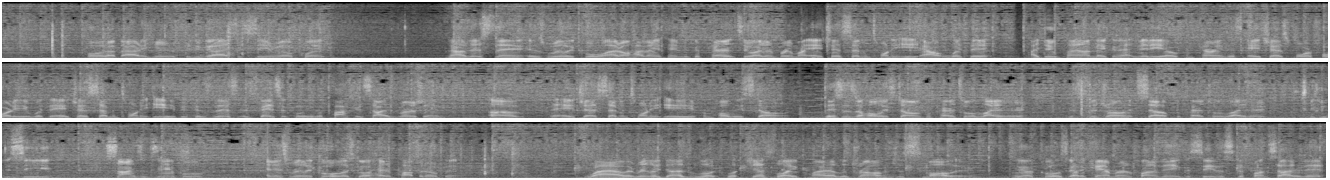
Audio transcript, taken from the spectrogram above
Pull it up out of here for you guys to see real quick. Now this thing is really cool. I don't have anything to compare it to. I didn't bring my HS720E out with it. I do plan on making that video comparing this HS440 with the HS720E because this is basically the pocket sized version of the HS720E from Holy Stone. This is a Holy Stone compared to a lighter. This is the drone itself compared to a lighter, as you can see, size example. And it's really cool. Let's go ahead and pop it open. Wow, it really does look, just like my other drone, just smaller. Look how cool. It's got a camera in front of it. You can see this is the front side of it.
